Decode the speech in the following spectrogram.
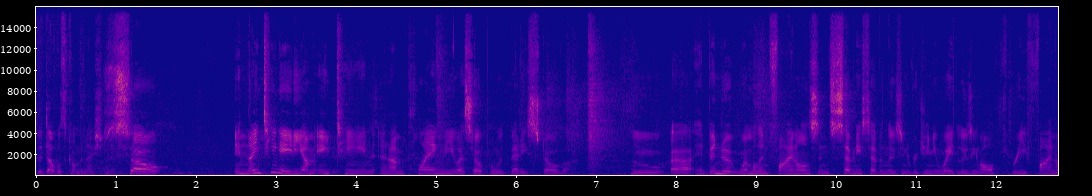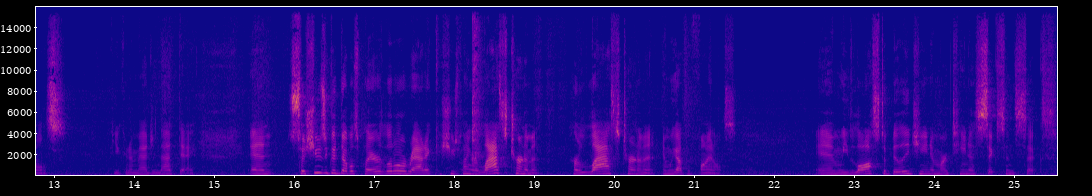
The doubles combination. So, in 1980, I'm 18 and I'm playing the U.S. Open with Betty Stöve, who uh, had been to Wimbledon finals in '77, losing to Virginia Wade, losing all three finals, if you can imagine that day. And so she was a good doubles player, a little erratic. She was playing her last tournament, her last tournament, and we got the finals. And we lost to Billie Jean and Martina six and six.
